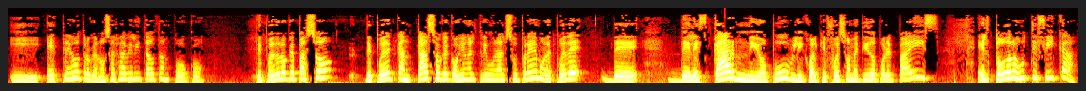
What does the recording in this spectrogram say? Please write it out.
y este es otro que no se ha rehabilitado tampoco. Después de lo que pasó, después del cantazo que cogió en el Tribunal Supremo, después de, de- del escarnio público al que fue sometido por el país, él todo lo justifica.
